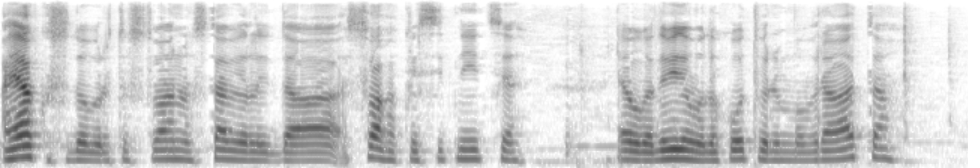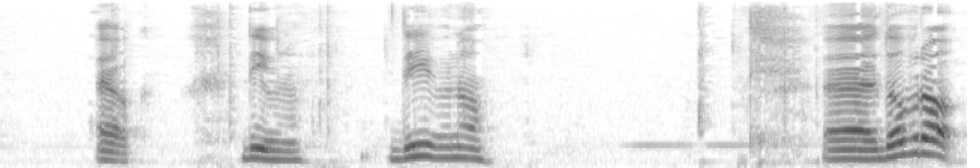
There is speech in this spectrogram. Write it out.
A jako su dobro to stvarno stavili da svakakve sitnice. Evo ga da vidimo dok otvorimo vrata. Evo ga. Divno. Divno. E, dobro,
